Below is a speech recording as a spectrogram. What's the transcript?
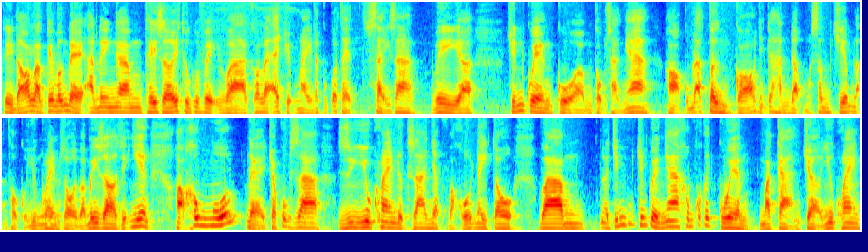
Thì đó là cái vấn đề an ninh um, thế giới thưa quý vị. Và có lẽ chuyện này nó cũng có thể xảy ra vì uh, chính quyền của cộng sản nga họ cũng đã từng có những cái hành động xâm chiếm lãnh thổ của Ukraine rồi. Và bây giờ dĩ nhiên họ không muốn để cho quốc gia Ukraine được gia nhập vào khối NATO. Và chính chính quyền Nga không có cái quyền mà cản trở Ukraine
